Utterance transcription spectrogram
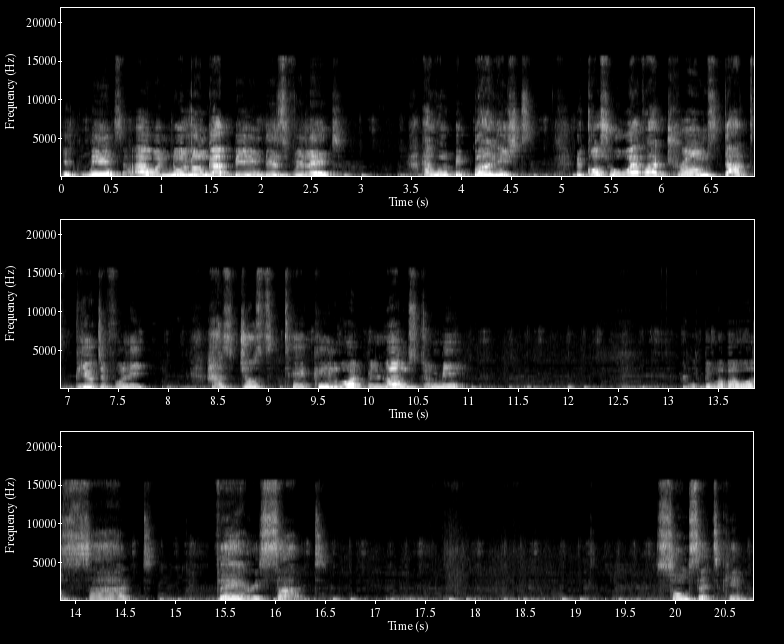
It means I will no longer be in this village. I will be banished because whoever drums that beautifully has just taken what belongs to me. And Ikpemaba was sad, very sad. Sunset came.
